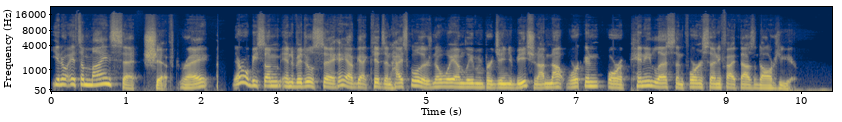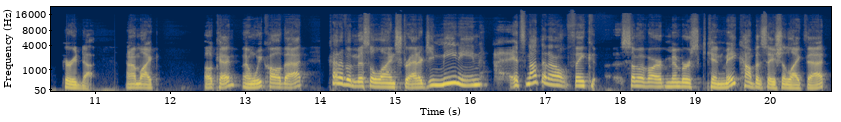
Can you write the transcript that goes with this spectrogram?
you know, it's a mindset shift, right? There will be some individuals say, Hey, I've got kids in high school. There's no way I'm leaving Virginia Beach and I'm not working for a penny less than $475,000 a year. Period. Dot. And I'm like, okay. And we call that kind of a misaligned strategy, meaning it's not that I don't think some of our members can make compensation like that.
